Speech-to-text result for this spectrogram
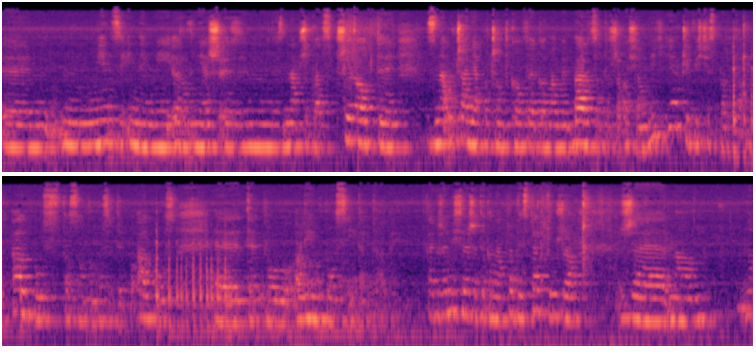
m, między innymi również na przykład z przyrody, z nauczania początkowego mamy bardzo dużo osiągnięć i oczywiście sportowych. Albus to są konkursy typu Albus, typu Olympus i tak dalej. Także myślę, że tego naprawdę jest tak dużo, że no, no,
